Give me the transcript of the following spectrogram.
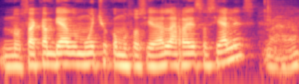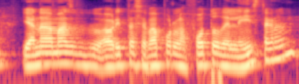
nos ha cambiado mucho como sociedad las redes sociales. Ya nada más ahorita se va por la foto del Instagram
